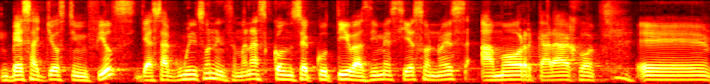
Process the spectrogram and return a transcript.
ves a Justin Fields y a Zach Wilson en semanas consecutivas? Dime si eso no es amor, carajo. Eh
